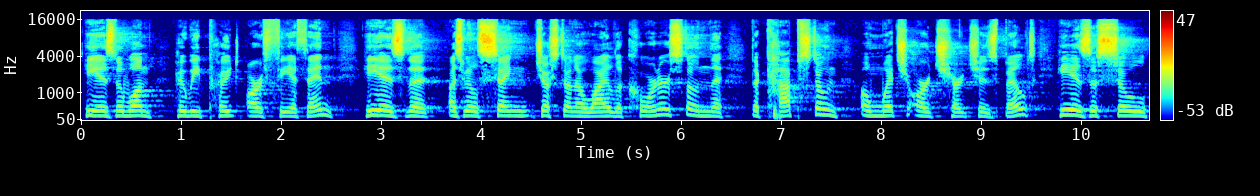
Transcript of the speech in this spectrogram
He is the one who we put our faith in. He is the, as we'll sing just in a while, the cornerstone, the, the capstone on which our church is built. He is the sole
